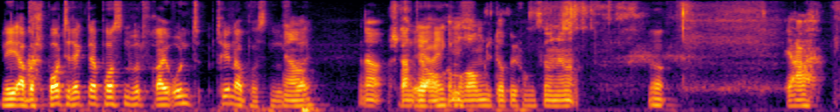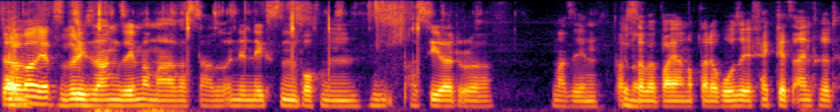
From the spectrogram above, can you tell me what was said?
Nee, aber Sportdirektorposten wird frei und Trainerposten wird ja. frei. Ja, stand ja auch im Raum die Doppelfunktion, ja. Ja, ja da jetzt würde ich sagen, sehen wir mal, was da so in den nächsten Wochen passiert oder mal sehen, was genau. da bei Bayern, ob da der Rose-Effekt jetzt eintritt.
